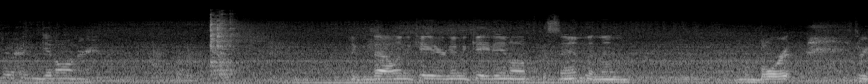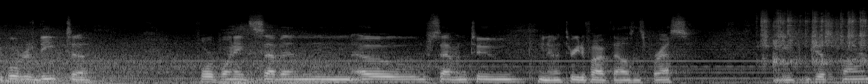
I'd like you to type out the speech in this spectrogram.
Go ahead and get on her. Take the dial indicator and indicate in off this end and then bore it three quarters deep to 4.87072, you know, three to five thousandths press. Just fine.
